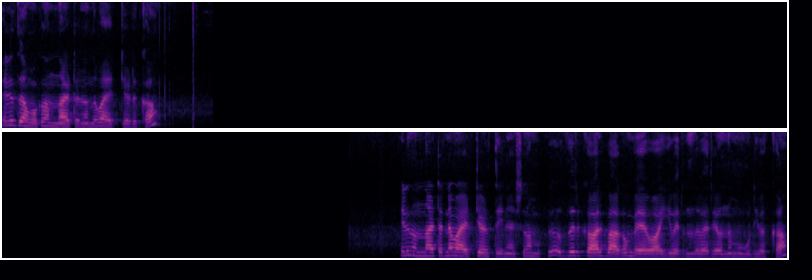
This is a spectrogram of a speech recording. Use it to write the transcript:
ഇനി ഇത് നമുക്ക് നന്നായിട്ട് തന്നെ ഒന്ന് വഴറ്റിയെടുക്കാം. ഇനി നന്നായിട്ട് തന്നെ വഴറ്റിയെടുത്തതിന് ശേഷം നമുക്ക് ഇതൊരു കാൽ ഭാഗം വേവായി വരുന്നത് വരെ ഒന്ന് മൂടി വെക്കാം.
